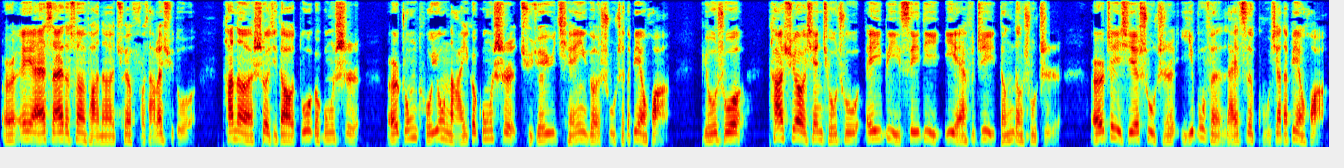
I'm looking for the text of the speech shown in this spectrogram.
而 ASI 的算法呢却复杂了许多。它呢涉及到多个公式，而中途用哪一个公式取决于前一个数值的变化。比如说，它需要先求出 A、B、C、D、E、F、G 等等数值，而这些数值一部分来自股价的变化，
